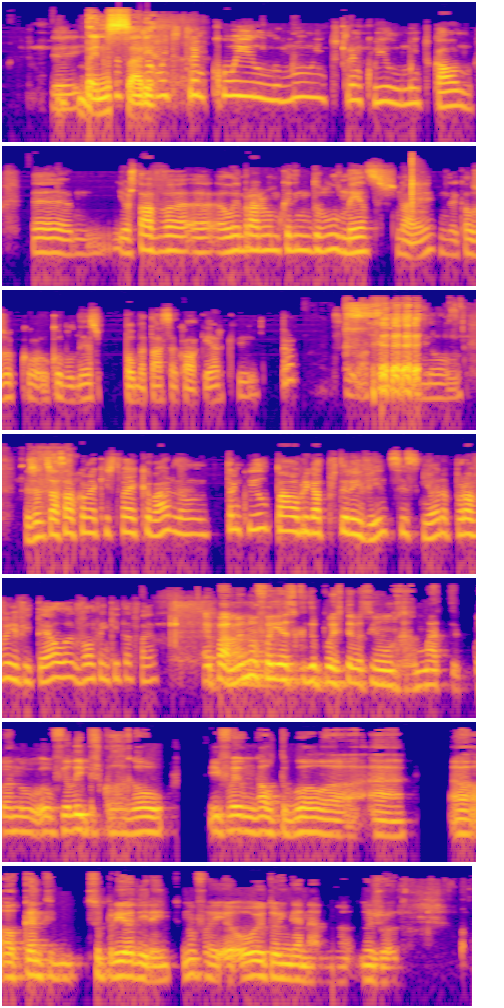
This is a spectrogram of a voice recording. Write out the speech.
Bem necessário. Muito tranquilo, muito tranquilo, muito calmo. eu estava a, lembrar-me um bocadinho do Belenenses, não é? Daquele jogo com, com o Belenenses para uma taça qualquer que pronto, Okay, não, a gente já sabe como é que isto vai acabar. Não, tranquilo, pá, obrigado por terem vindo, sim senhora. Provem a vitela, voltem quinta-feira. Epá, mas não foi esse que depois teve assim um remate quando o Filipe escorregou e foi um alto gol a, a, ao canto superior direito? Não foi? Ou eu estou enganado no, no jogo?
